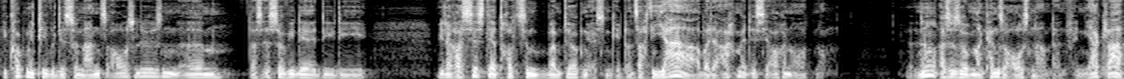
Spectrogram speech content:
wie kognitive Dissonanz auslösen. Ähm, das ist so wie der, die, die, wie der Rassist, der trotzdem beim Türken essen geht und sagt, ja, aber der Ahmed ist ja auch in Ordnung. Ne? Also so, man kann so Ausnahmen dann finden. Ja klar,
